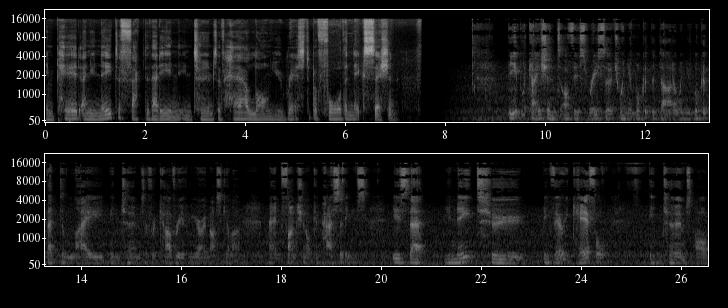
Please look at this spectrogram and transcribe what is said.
impaired and you need to factor that in in terms of how long you rest before the next session. The implications of this research, when you look at the data, when you look at that delay in terms of recovery of neuromuscular and functional capacities, is that you need to be very careful in terms of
